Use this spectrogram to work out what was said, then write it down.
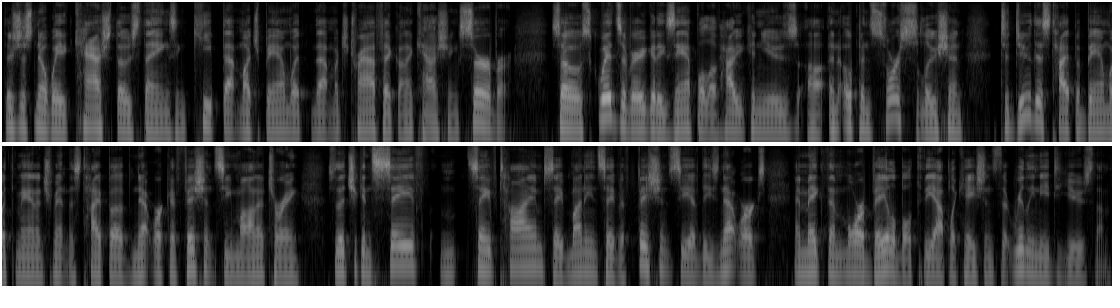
There's just no way to cache those things and keep that much bandwidth, that much traffic on a caching server. So Squid's a very good example of how you can use uh, an open source solution to do this type of bandwidth management, this type of network efficiency monitoring so that you can save save time, save money and save efficiency of these networks and make them more available to the applications that really need to use them.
